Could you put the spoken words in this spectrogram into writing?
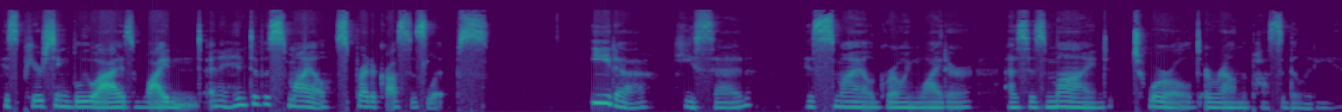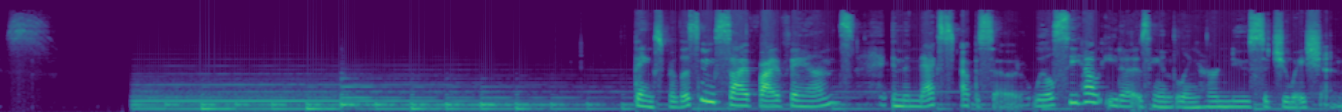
His piercing blue eyes widened, and a hint of a smile spread across his lips. Ida, he said, his smile growing wider as his mind twirled around the possibilities. Thanks for listening, sci fi fans. In the next episode, we'll see how Ida is handling her new situation.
